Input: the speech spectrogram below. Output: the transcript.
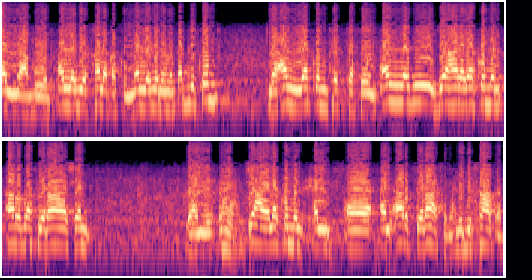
المعبود. الذي خلقكم والذين من قبلكم؟ لعلكم تتقون. الذي جعل لكم الأرض فراشا. يعني جعل لكم آه، الأرض فراشا يعني بساطا.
